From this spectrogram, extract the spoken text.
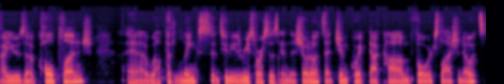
I use a cold plunge. Uh, we'll put links to these resources in the show notes at jimkwik.com forward slash notes.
